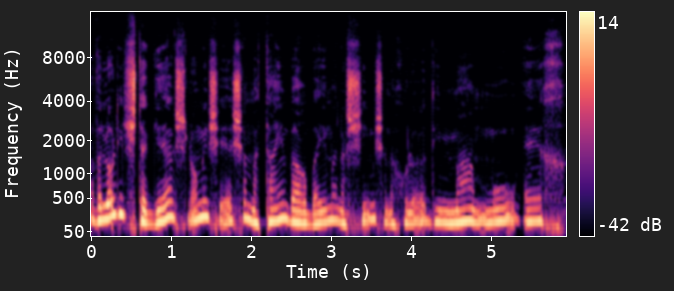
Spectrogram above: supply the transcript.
אבל לא להשתגע, שלומי, שיש שם 240 אנשים שאנחנו לא יודעים מה, מו, איך,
